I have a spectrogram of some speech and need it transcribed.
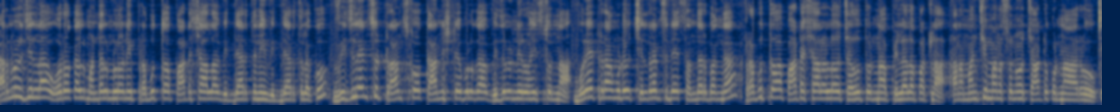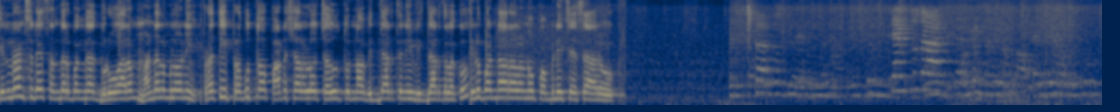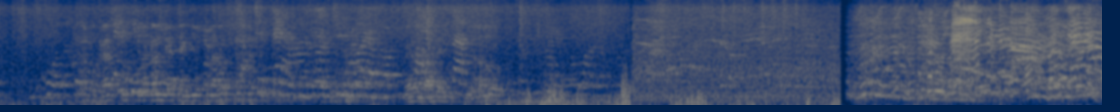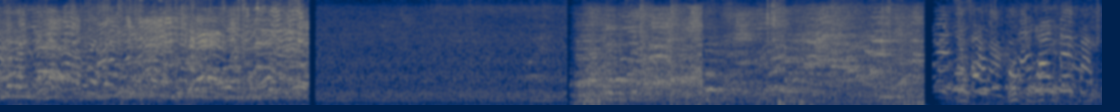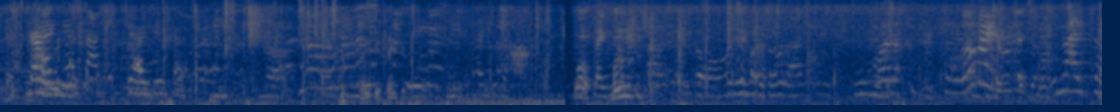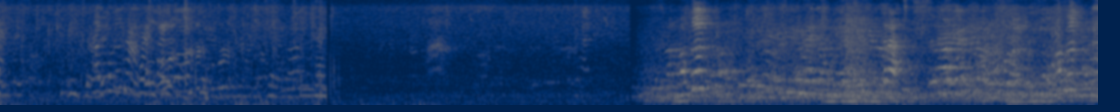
కర్నూలు జిల్లా ఓరోకల్ మండలంలోని ప్రభుత్వ పాఠశాల విద్యార్థిని విద్యార్థులకు విజిలెన్స్ ట్రాన్స్కో కానిస్టేబుల్ గా విధులు నిర్వహిస్తున్న బులెట్ రాముడు చిల్డ్రన్స్ డే సందర్భంగా ప్రభుత్వ పాఠశాలలో చదువుతున్న పిల్లల పట్ల తన మంచి మనసును చాటుకున్నారు చిల్డ్రన్స్ డే సందర్భంగా గురువారం మండలంలోని ప్రతి ప్రభుత్వ పాఠశాలలో చదువుతున్న విద్యార్థిని విద్యార్థులకు తినుబండారాలను పంపిణీ చేశారు 来一个。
